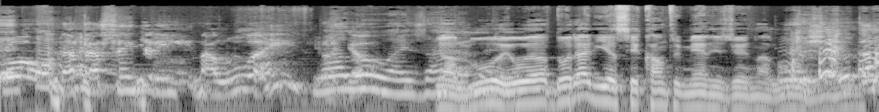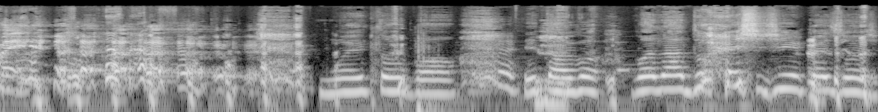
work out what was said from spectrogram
Pô, data center na Lua, hein? na Lua, exato. Na Lua, eu adoraria ser country manager na Lua. Eu também. Muito bom. Então, eu vou, vou dar duas dicas hoje.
